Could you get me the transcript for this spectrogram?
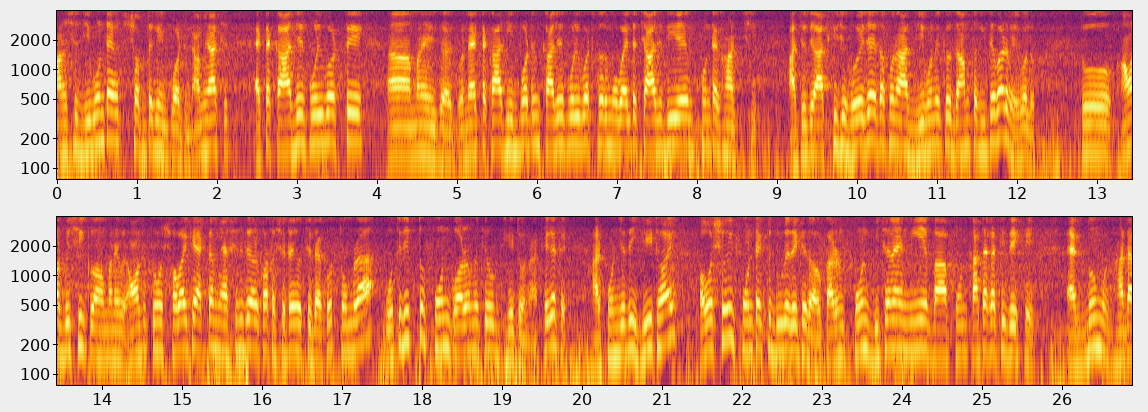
মানুষের জীবনটাই হচ্ছে সব থেকে ইম্পর্টেন্ট আমি আজ একটা কাজের পরিবর্তে মানে মানে একটা কাজ ইম্পর্টেন্ট কাজের পরিবর্তে ধরো মোবাইলটা চার্জ দিয়ে ফোনটা ঘাঁটছি, আর যদি আজ কিছু হয়ে যায়, তখন আজ জীবনে কেউ দামটা দিতে পারবে? বলো। তো আমার বেশি মানে আমাদের তোমার সবাইকে একটা মেসেজ দেওয়ার কথা সেটাই হচ্ছে, দেখো, তোমরা অতিরিক্ত ফোন গরমে কেউ ঘেঁটো না, ঠিক আছে? আর ফোন যদি হিট হয়, অবশ্যই ফোনটা একটু দূরে রেখে দাও, কারণ ফোন বিছানায় নিয়ে বা ফোন কাছাকাছি রেখে একদম ঘাঁটা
